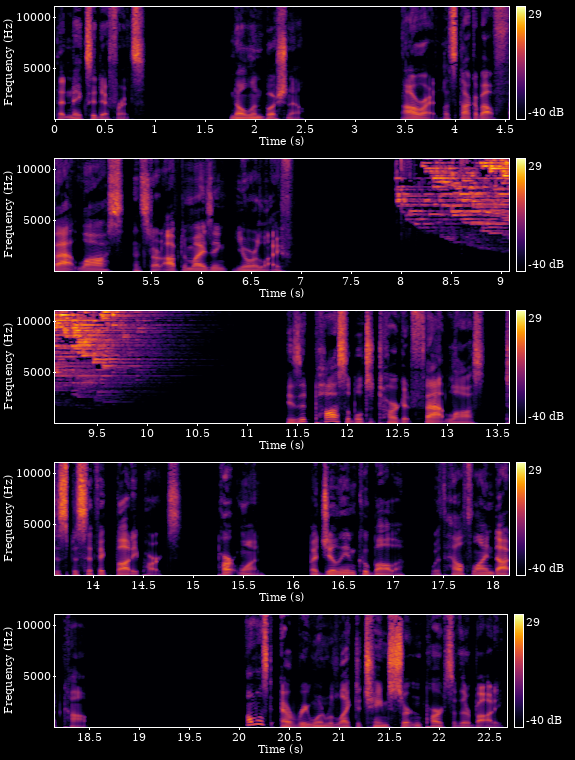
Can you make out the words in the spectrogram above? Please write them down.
that makes a difference. Nolan Bushnell. All right, let's talk about fat loss and start optimizing your life. Is it possible to target fat loss to specific body parts? Part 1 by Jillian Kubala with Healthline.com. Almost everyone would like to change certain parts of their body.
